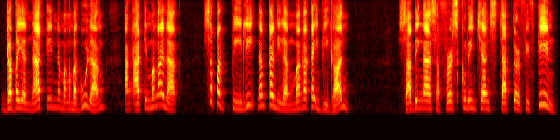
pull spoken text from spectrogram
gabayan natin ng mga magulang ang ating mga anak sa pagpili ng kanilang mga kaibigan. Sabi nga sa 1 Corinthians chapter 15,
